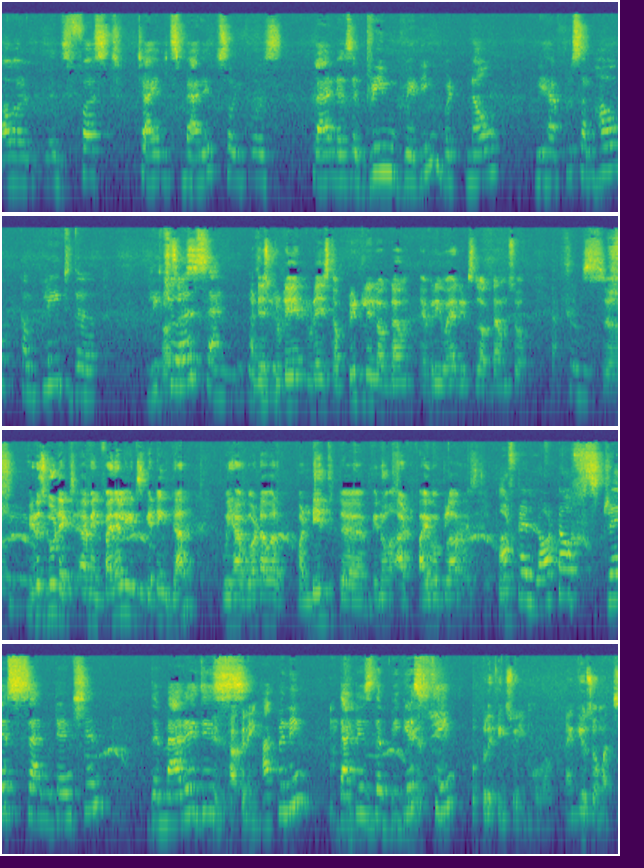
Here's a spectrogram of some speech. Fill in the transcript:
our first child's marriage, so it was planned as a dream wedding, but now we have to somehow complete the rituals Process. and. And is today today is completely locked down. Everywhere it's locked down. So, So so it is good. I mean, finally it's getting done. We have got our pandit, uh, you know, at five o'clock. after a lot of stress and tension, the marriage is It's happening. happening. That is the biggest Yes. thing. Hopefully things will move out. Thank you so much.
